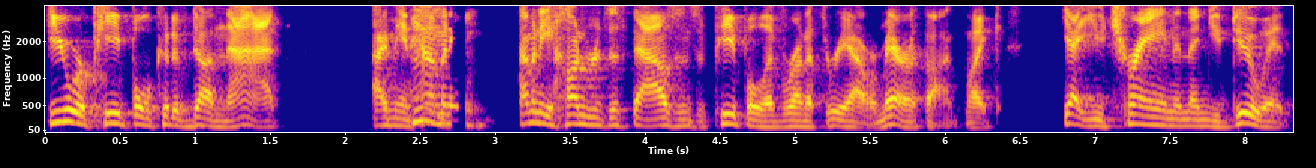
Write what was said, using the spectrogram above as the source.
Fewer people could have done that. I mean, hmm. how many how many hundreds of thousands of people have run a three hour marathon? Like, yeah, you train and then you do it.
